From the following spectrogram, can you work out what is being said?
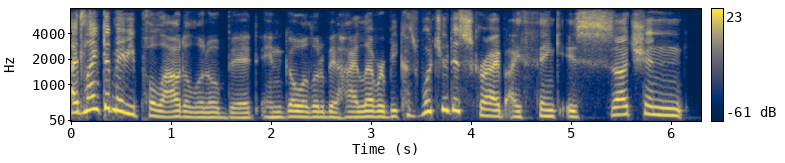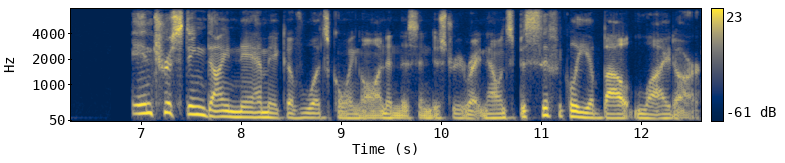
I'd like to maybe pull out a little bit and go a little bit high level because what you describe, I think, is such an interesting dynamic of what's going on in this industry right now, and specifically about LIDAR.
